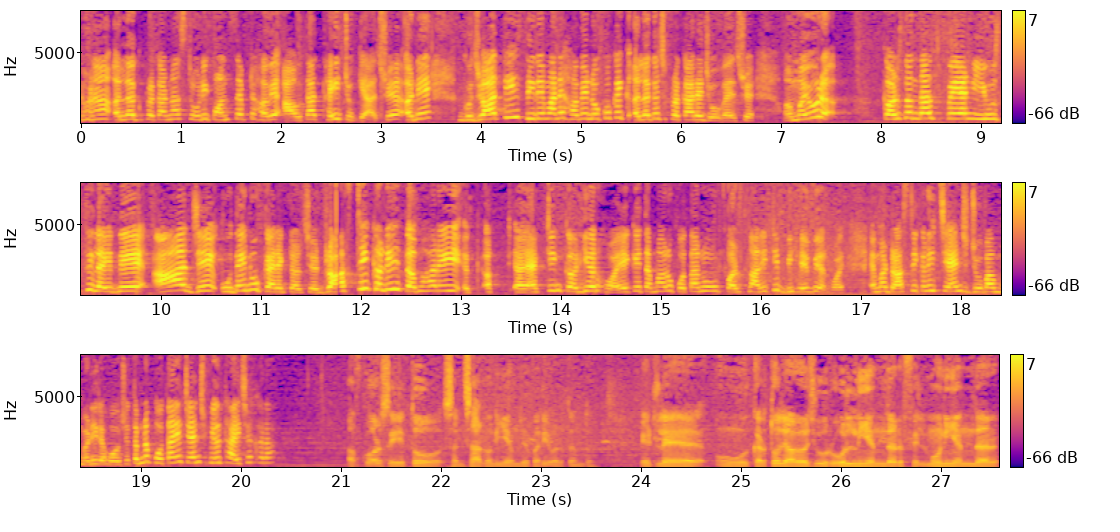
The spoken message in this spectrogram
ઘણા અલગ પ્રકારના સ્ટોરી કોન્સેપ્ટ હવે આવતા થઈ ચૂક્યા છે અને ગુજરાતી સિનેમાને હવે લોકો કંઈક અલગ જ પ્રકારે જોવે છે. મયુર, કરસનદાસ પે એન્ડ યુઝથી લઈને આ જે ઉદયનું કેરેક્ટર છે ડ્રાસ્ટિકલી તમારી એક્ટિંગ કરિયર હોય કે તમારું પોતાનું પર્સનાલિટી બિહેવિયર હોય, એમાં ડ્રાસ્ટિકલી ચેન્જ જોવા મળી રહ્યો છે. તમને પોતાની ચેન્જ ફીલ થાય છે ખરા? ઓફકોર્સ એ તો સંસારનો નિયમ છે પરિવર્તન તો. એટલે હું કરતો જ આવ્યો છું રોલની અંદર ફિલ્મોની અંદર.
